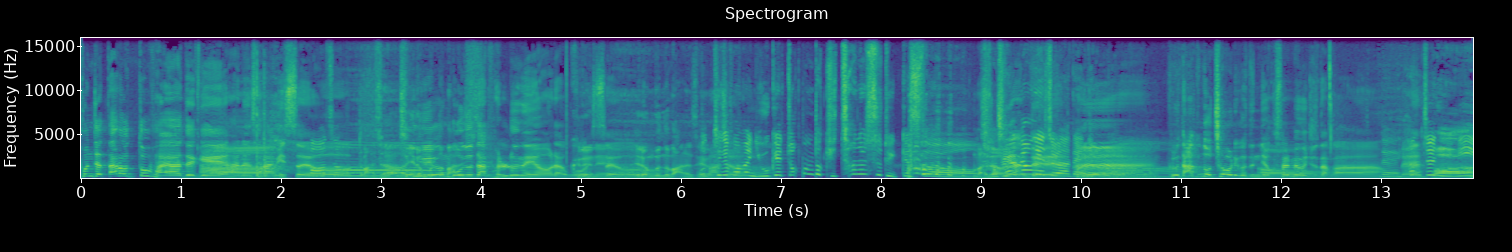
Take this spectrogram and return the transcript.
혼자 따로 또 봐야 되게 아. 하는 사람이 있어요. 맞아. 맞아. 두 이런 분도 모두 다 많으시지. 별로네요 라고 그러네요. 했어요. 이런 분도 많으세요. 어떻게 맞아. 보면 이게 조금 더 귀찮을 수도 있겠어요. 맞아. 설명해줘야 네. 되니까. 그리고 나도 놓쳐버리거든요. 어. 설명해주다가. 네, 와, 현주님이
